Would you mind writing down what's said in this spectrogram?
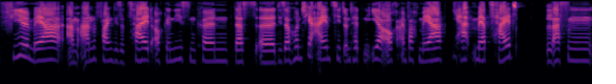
viel mehr am Anfang diese Zeit auch genießen können, dass äh, dieser Hund hier einzieht und hätten ihr auch einfach mehr, ja, mehr Zeit lassen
